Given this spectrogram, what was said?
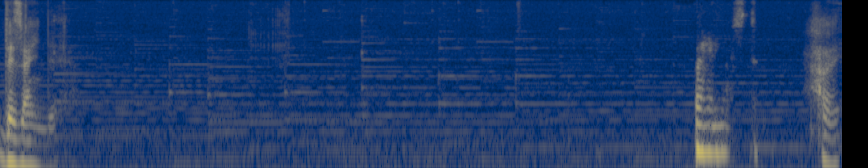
デザインでわかりました。はい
